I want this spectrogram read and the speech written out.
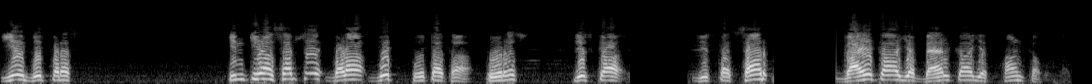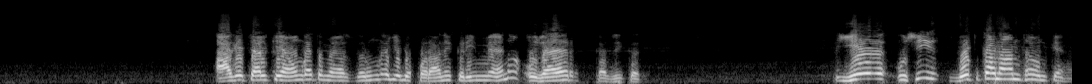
یہ بت پرست۔ ان کے یہاں سب سے بڑا بت ہوتا تھا، پورس، جس کا جس کا سر گائے کا یا بیل کا یا سانڈ کا ہوتا ہے۔ آگے چل کے آؤں گا تو میں عرض کروں گا، یہ جو قرآن کریم میں ہے نا ازیر کا ذکر۔ یہ اسی بت کا نام تھا ان کے ہاں۔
